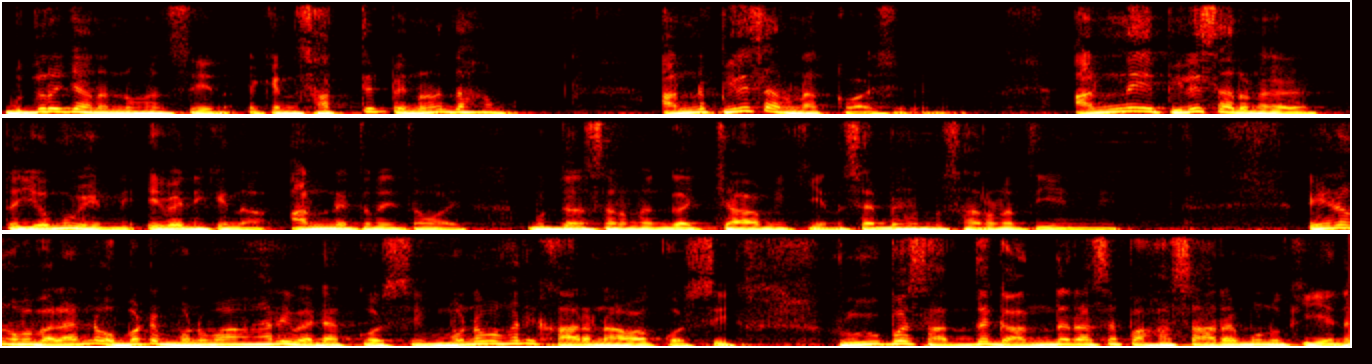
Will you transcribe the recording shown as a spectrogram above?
බුදුරජාණන් වහන්සේ ඒ කියන්නේ සත්‍ය පෙන්වන දහම. අන්න පිළිසරණක් අවශ්‍ය වෙනවා. අන්නේ පිළිසරණට යොමු වෙන්නේ එවැනි කෙනා අන්න එතනයි තමයි බුද්ධං සරණං ගච්ඡාමි කියන සැබෑම සරණ තියෙන්නේ. එහෙනම් ඔබ බලන්න ඔබට මොනවා හරි වැඩක් ඔස්සේ මොනවා හරි කාරණාවක් ඔස්සේ රූප සද්ද ගන්ධ රස පහස අරමුණු කියන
